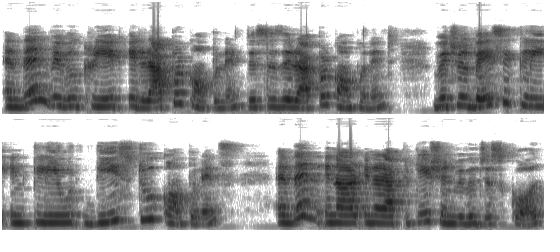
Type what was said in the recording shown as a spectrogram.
and then we will create a wrapper component. This is a wrapper component which will basically include these two components. And then in our in our application we will just call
